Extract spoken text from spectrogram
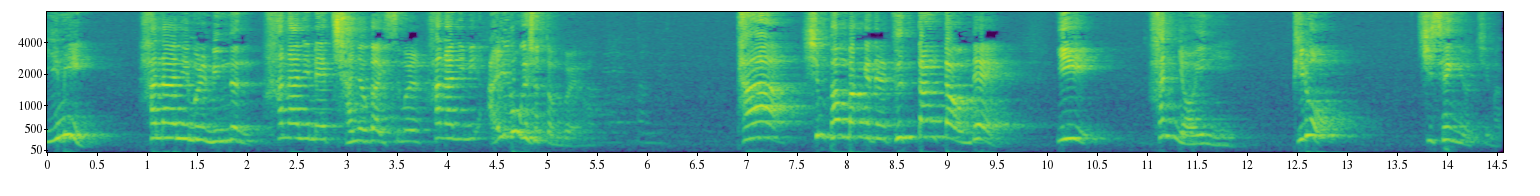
이미 하나님을 믿는 하나님의 자녀가 있음을 하나님이 알고 계셨던 거예요. 다 심판받게 될 그 땅 가운데 이 한 여인이 비록 기생이었지만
